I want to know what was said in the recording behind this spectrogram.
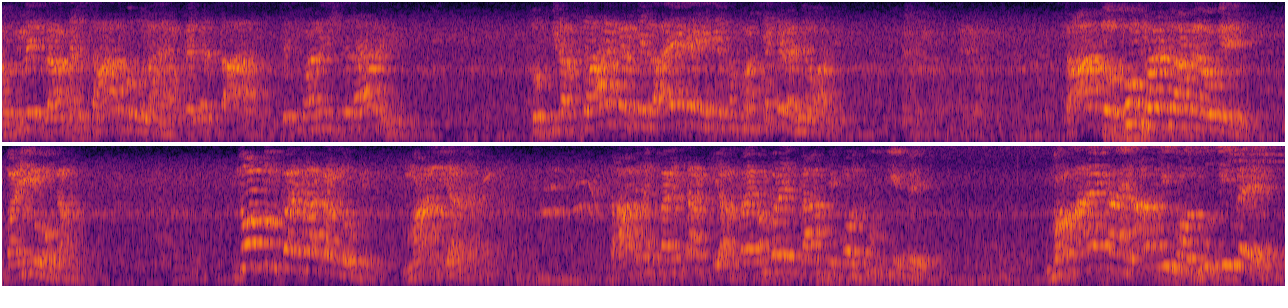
रसूल इस्लाम ने साथ को बुलाया कहते साथ ये तुम्हारे रिश्तेदार है। जो गिरफ़्तार करके लाए गए ये सब मक्के के रहने वाले साथ जो तुम फैसला करोगे, वही होगा। जो तुम फैसला कर दोगे, मान लिया जाएगा। साहब ने फैसला किया, पैगंबर इस्लाम की मौजूदगी में। मौलाए कायनात की मौजूदगी में।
